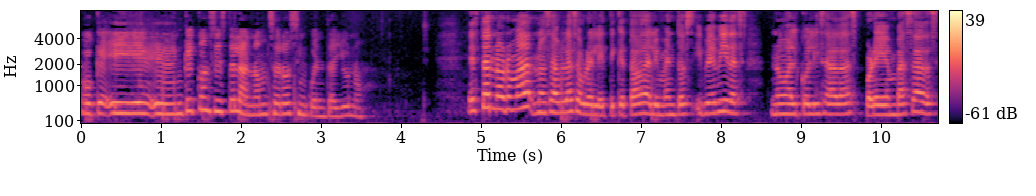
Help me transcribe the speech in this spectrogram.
Ok, ¿y eh, en qué consiste la NOM 051? Esta norma nos habla sobre el etiquetado de alimentos y bebidas no alcoholizadas preenvasadas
